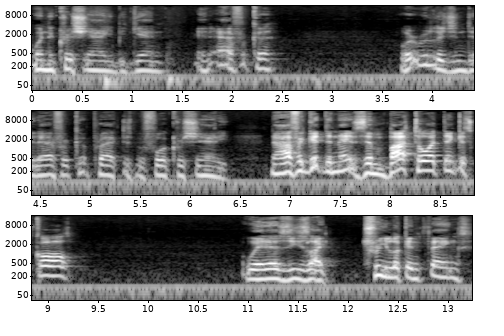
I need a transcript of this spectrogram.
when did Christianity begin in Africa? What religion did Africa practice before Christianity? Now I forget the name. Zimbato, I think it's called. Where there's these like tree-looking things,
